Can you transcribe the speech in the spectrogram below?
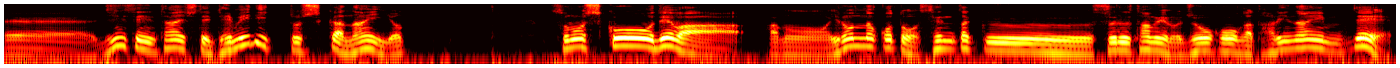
えー、人生に対してデメリットしかないよ。その思考では、あの、いろんなことを選択するための情報が足りないんで、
